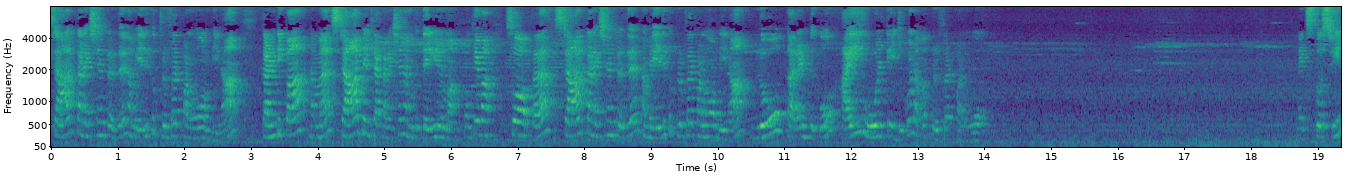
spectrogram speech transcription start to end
ஸ்டார் கனெக்ஷன்ன்றது நம்ம எதுக்கு ப்ரிஃபர் பண்ணுவோம் அப்படின்னா கண்டிப்பா நம்ம ஸ்டார் டெல்டா கனெக்ஷன் நமக்கு தெரியணுமா? ஓகேவா சோ அப்ப ஸ்டார் கனெக்ஷன்ன்றது நம்ம எதுக்கு ப்ரிஃபர் பண்ணுவோம் அப்படின்னா லோ கரண்ட்டுக்கும் ஹை வோல்டேஜுக்கும் நம்ம ப்ரிஃபர் பண்ணுவோம். Next question.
